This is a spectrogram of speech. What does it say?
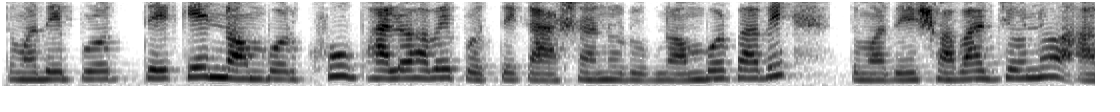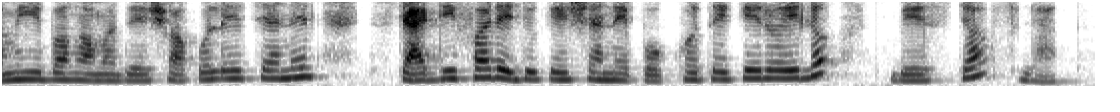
তোমাদের প্রত্যেকের নম্বর খুব ভালো হবে, প্রত্যেকে আশানুরূপ নম্বর পাবে তোমাদের সবার জন্য আমি এবং আমাদের সকলের চ্যানেল স্টাডি ফর এডুকেশনের পক্ষ থেকে রইল বেস্ট অফ লাক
